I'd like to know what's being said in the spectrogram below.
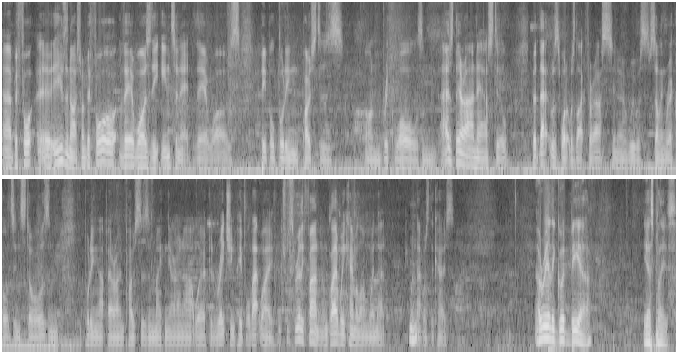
Uh, before uh, here's a nice one. Before there was the internet, there was people putting posters on brick walls, and as there are now still. But that was what it was like for us. You know, we were selling records in stores and putting up our own posters and making our own artwork and reaching people that way, which was really fun. I'm glad we came along when that when hmm? that was the case. A really good beer. Yes, please.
